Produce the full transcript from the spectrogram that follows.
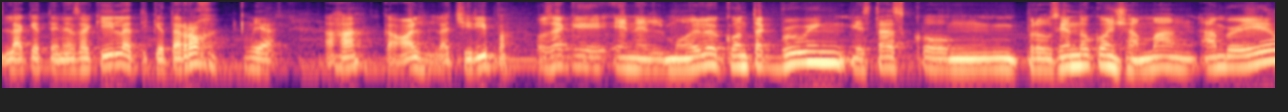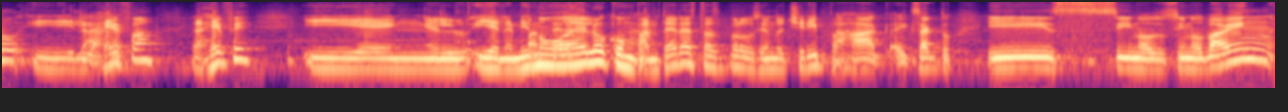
la que tenés aquí, la etiqueta roja. Ya. Ajá, cabal, la chiripa. O sea que en el modelo de Contact Brewing estás con, produciendo con Shaman Amber Ale y la, La jefa, la jefe, y en el, y en el mismo Pantera. modelo con Pantera estás produciendo chiripa. Ajá, exacto. Y si nos, si nos va bien,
